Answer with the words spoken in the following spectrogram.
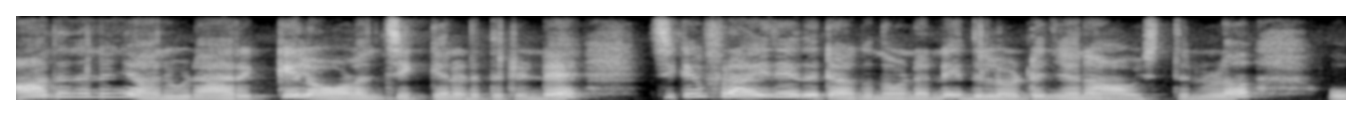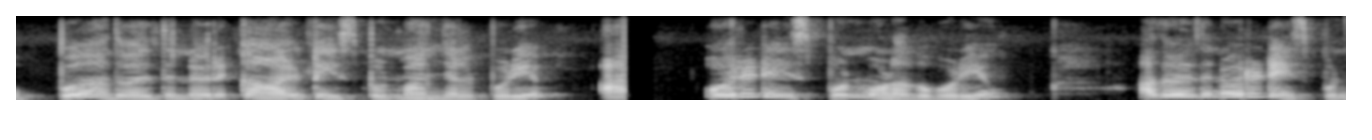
ആദ്യം തന്നെ ഞാനിവിടെ അര കിലോളം ചിക്കൻ എടുത്തിട്ടുണ്ട്. ചിക്കൻ ഫ്രൈ ചെയ്തിട്ടാക്കുന്നതുകൊണ്ട് തന്നെ ഇതിലോട്ട് ഞാൻ ആവശ്യത്തിനുള്ള ഉപ്പ് അതുപോലെ തന്നെ ഒരു കാൽ ടീസ്പൂൺ മഞ്ഞൾപ്പൊടിയും ഒരു ടീസ്പൂൺ മുളക് പൊടിയും അതുപോലെ തന്നെ ഒരു ടീസ്പൂൺ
